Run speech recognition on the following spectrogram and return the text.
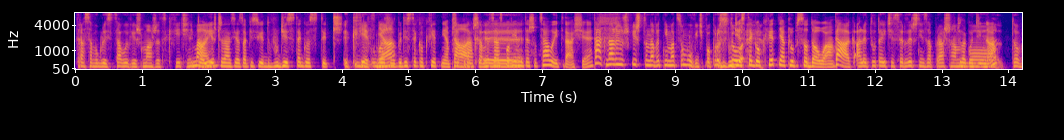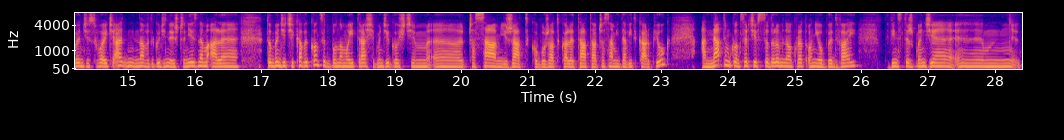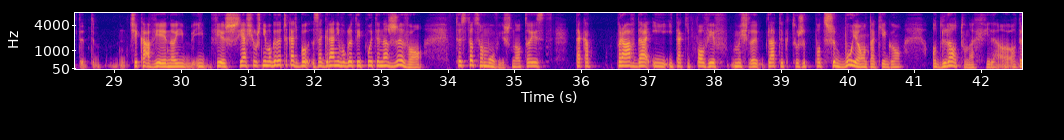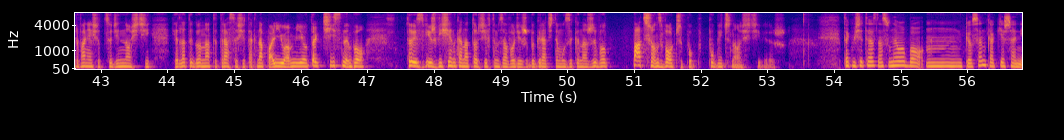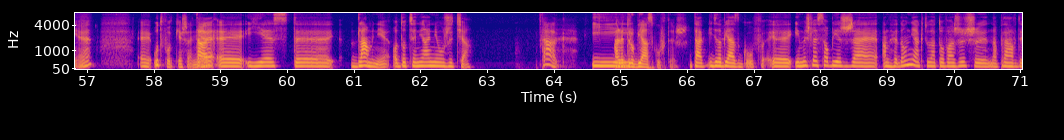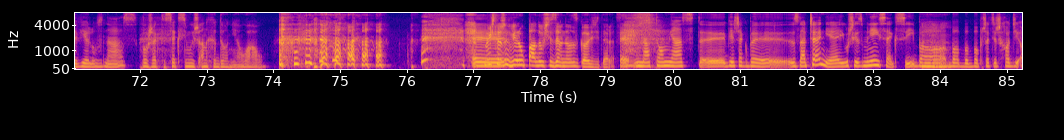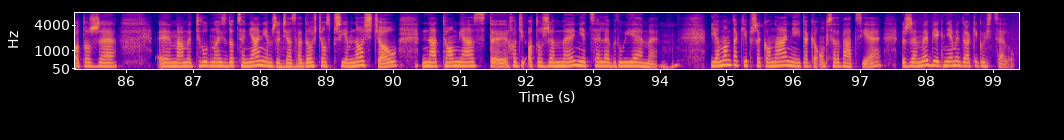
Trasa w ogóle jest cały, wiesz, marzec, kwiecień, To maj. jeszcze raz ja zapisuję 20 stycznia. Kwietnia. Boże, 20 kwietnia, przepraszam. My zaraz y- powiemy też o całej trasie. Tak, no ale już wiesz, to nawet nie ma co mówić, po prostu... 20 kwietnia Klub Sodoła. Tak, ale tutaj cię serdecznie zapraszam, Która godzina? to będzie, słuchajcie, a nawet godziny jeszcze nie znam, ale to będzie ciekawy koncert, bo na mojej trasie będzie gościem e, czasami, rzadko, bo rzadko, ale tata, czasami Dawid Karpiuk, a na tym koncercie w Stodole będą akurat oni obydwaj, więc też będzie em, t, t, ciekawie, no i, i wiesz, ja się już nie mogę doczekać, bo zagranie w ogóle tej płyty na żywo, to jest to, co mówisz, no to jest taka prawda i, i taki powiew, myślę, dla tych, którzy potrzebują takiego odlotu na chwilę, oderwania się od codzienności. Ja dlatego na tę trasę się tak napaliłam i ją tak cisnę, bo to jest, wiesz, wisienka na torcie w tym zawodzie, żeby grać tę muzykę na żywo, patrząc w oczy pu- publiczności, wiesz. Tak mi się teraz nasunęło, bo mm, piosenka Kieszenie, utwór Kieszenie Tak. e, jest e, dla mnie o docenianiu życia. Tak, I, ale drobiazgów też. Tak, i drobiazgów. E, I myślę sobie, że anhedonia, która towarzyszy naprawdę wielu z nas, Boże, jak ty seksy mówisz Anhedonia, wow. e, Myślę, że wielu panów się ze mną zgodzi teraz. E, Natomiast, wiesz, jakby znaczenie już jest mniej sexy, bo, Mhm. bo, bo, bo przecież chodzi o to, że mamy trudność z docenianiem życia, z Mhm. radością, z przyjemnością, natomiast y, chodzi o to, że my nie celebrujemy. Mhm. Ja mam takie przekonanie i taką obserwację, że my biegniemy do jakiegoś celu.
